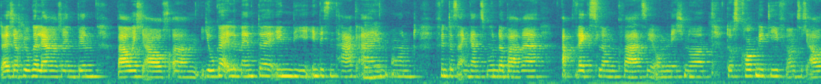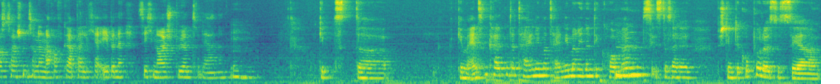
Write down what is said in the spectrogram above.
Da ich auch Yogalehrerin bin, baue ich auch ähm, Yoga-Elemente in, die, in diesen Tag ein mhm. und finde das eine ganz wunderbare Abwechslung quasi, um nicht nur durchs Kognitive und sich austauschen, sondern auch auf körperlicher Ebene sich neu spüren zu lernen. Mhm. Gibt es da Gemeinsamkeiten der Teilnehmer, Teilnehmerinnen, die kommen? Mhm. Ist das eine bestimmte Gruppe oder ist das sehr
